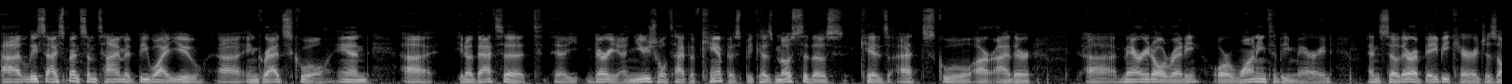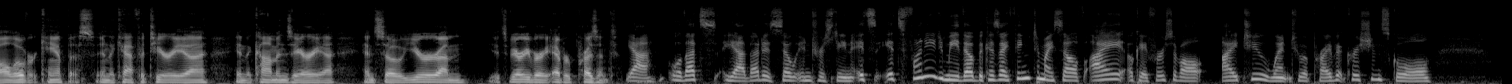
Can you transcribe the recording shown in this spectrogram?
Uh, Lisa, I spent some time at BYU uh, in grad school, and uh, you know that's a, a, very unusual type of campus because most of those kids at school are either uh, married already or wanting to be married, and so there are baby carriages all over campus in the cafeteria, in the commons area, and so you're um, it's very very ever present. Yeah. Well that's yeah that is so interesting. It's it's funny to me though because i think to myself i okay first of all i too went to a private christian school.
